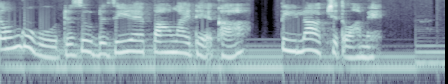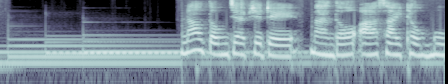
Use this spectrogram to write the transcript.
သုံးခုကိုတစုတစည်းနဲ့ပေါင်းလိုက်တဲ့အခါတီလဖြစ်သွားမယ်။ နောက်သုံးချက်ဖြစ်တဲ့မှန်သောအားစိုက်ထုံမှု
